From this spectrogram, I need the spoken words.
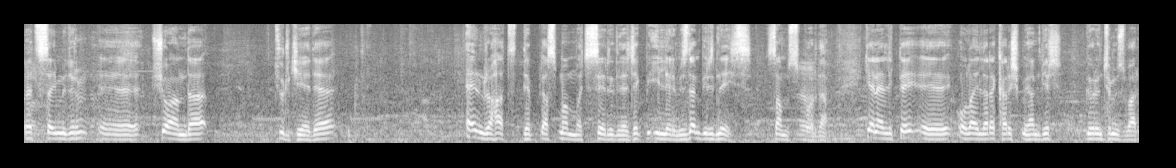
Evet Sayın Müdürüm e, şu anda Türkiye'de en rahat deplasman maçı seyredilecek bir illerimizden birindeyiz Samspor'da. genellikle e, olaylara karışmayan bir görüntümüz var.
